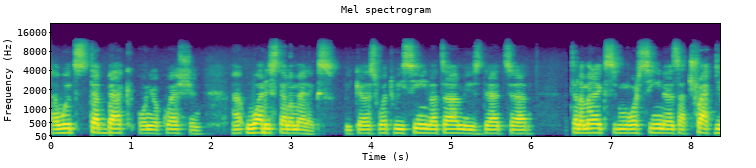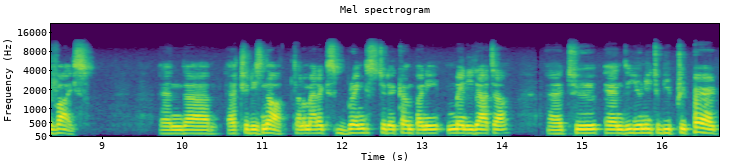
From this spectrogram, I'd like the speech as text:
I would step back on your question. Uh, what is telematics? Because what we see in LATAM is that uh, telematics is more seen as a track device. And uh, actually it's not. Telematics brings to the company many data uh, to, and you need to be prepared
